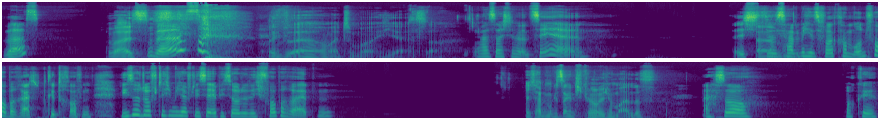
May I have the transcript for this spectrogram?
was? Weißt du? Was? Und ich so, oh, warte mal, hier ist er. Was soll ich denn erzählen? Ich, das hat Ähm. mich jetzt vollkommen unvorbereitet getroffen. Wieso durfte ich mich auf diese Episode nicht vorbereiten? Ich habe mir gesagt, ich kümmere mich um alles. Ach so. Okay.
